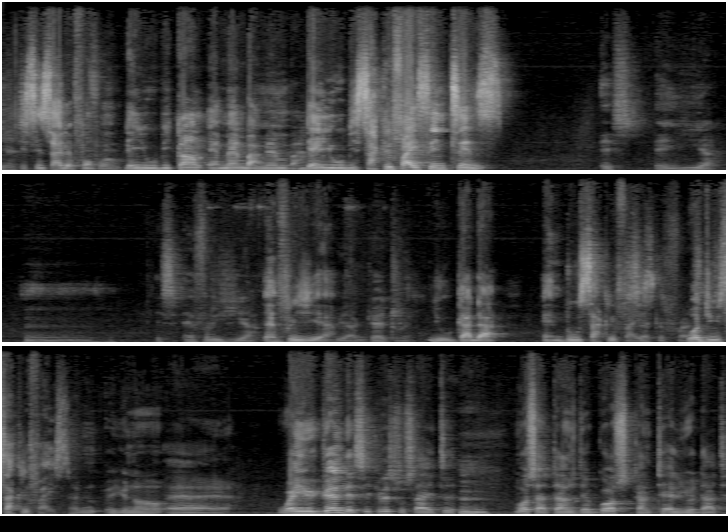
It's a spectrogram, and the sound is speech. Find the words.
Yes. It's inside the form. Form. Then you will become a member. Member. Then you will be sacrificing things It's a year. It's every year every year. we are gathering. You gather and do sacrifice. Sacrifice. What do you sacrifice? Uh, you know, uh, when you join the secret society, most of the times the gods can tell you that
